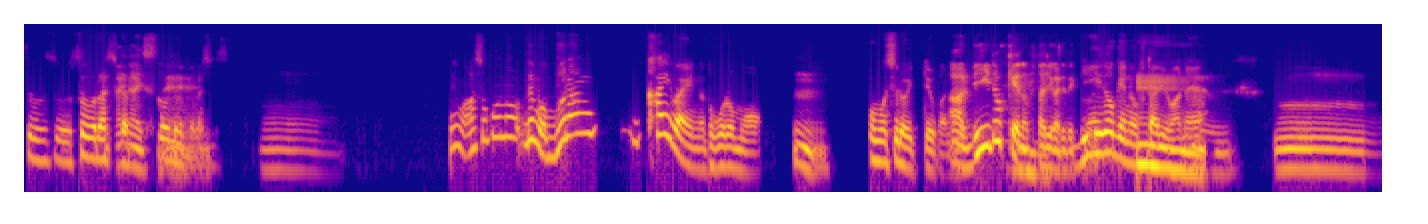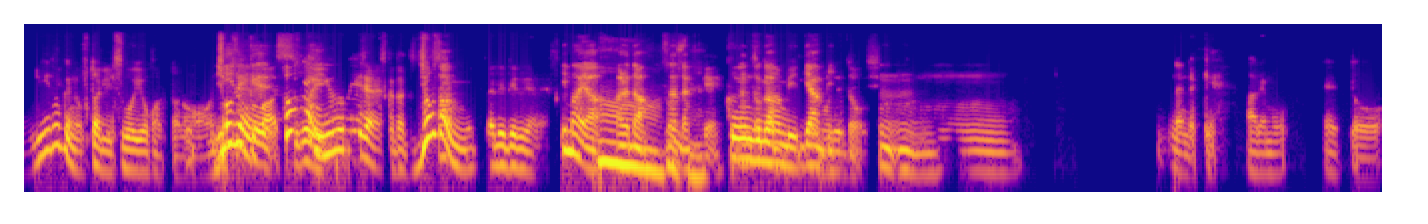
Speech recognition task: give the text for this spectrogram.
そうそうそうらしかった。ね。そうだったらしいですうんでもあそこのでもブラン界隈のところもうん。面白いっていうかねあ、リード系の二人が出てくる。リード家の二人はうね、んうーん、リード家の二人すごい良かったな。ジョゼンは、ジすごいョゼン有名じゃないですか。だってジョゼンめっちゃ出てるじゃないですか。今や、あれだ、なんだっけ？クイーンズ・ギャンビット。ギャンビット。うんうん。なんだっけ？あれも、えっと、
